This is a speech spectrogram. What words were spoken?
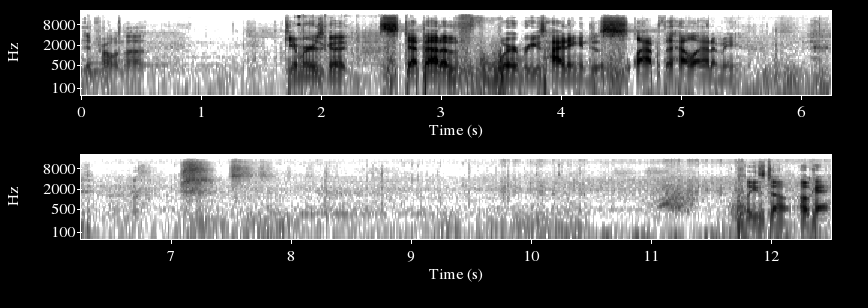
Yeah, probably not. Gimmer is gonna step out of wherever he's hiding and just slap the hell out of me. Please don't. Okay.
